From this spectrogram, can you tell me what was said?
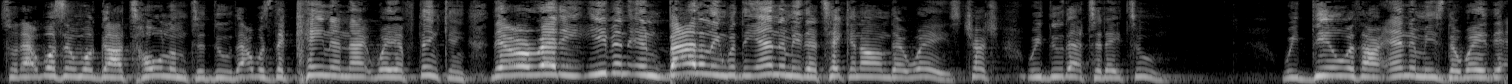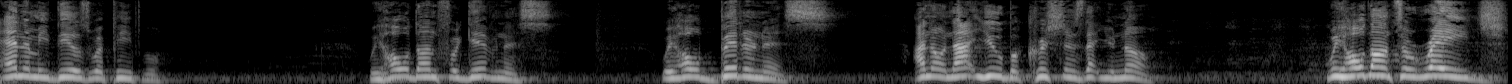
So that wasn't what God told them to do. That was the Canaanite way of thinking. They're already, even in battling with the enemy, they're taking on their ways. Church, we do that today too. We deal with our enemies the way the enemy deals with people. We hold unforgiveness. We hold bitterness. I know not you, but Christians that you know. We hold on to rage.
